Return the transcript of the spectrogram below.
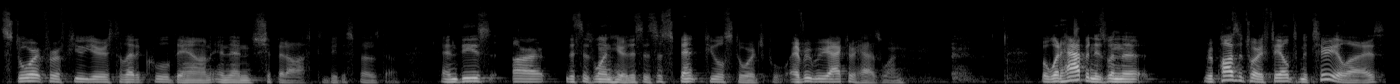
store it for a few years to let it cool down, and then ship it off to be disposed of. And these are, this is one here. This is a spent fuel storage pool. Every reactor has one. But what happened is when the repository failed to materialize,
